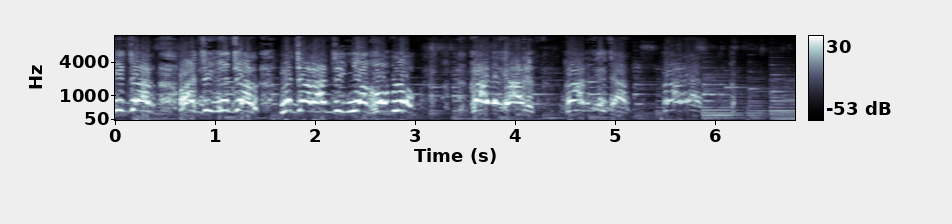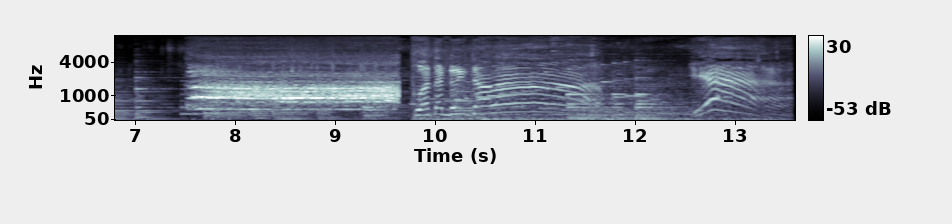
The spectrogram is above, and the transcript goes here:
Anjing ngejar, anjing ngejar, ngejar anjingnya goblok. Karet, karet, karet ngejar, karet. Kekuatan dari dalam. Yeah!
